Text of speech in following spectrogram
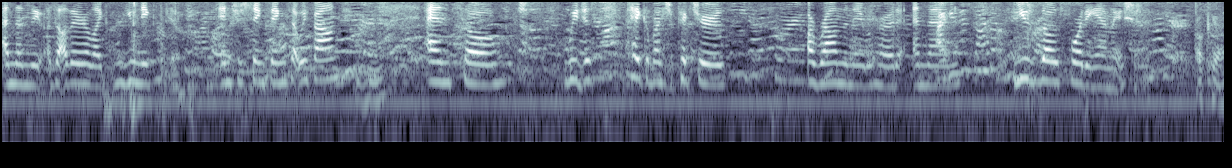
and then the, the other like unique, interesting things that we found. And so we just take a bunch of pictures around the neighborhood and then use those for the animation. Okay.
